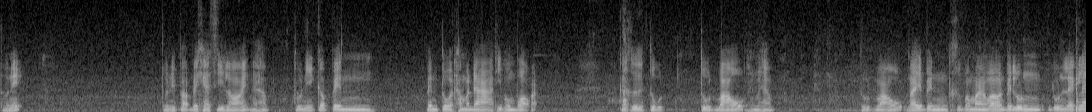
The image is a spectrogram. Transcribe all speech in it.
ตัวนี้ ตัวนี้ปรับได้แค่ 400 นะครับ ตัวนี้ก็เป็น เป็นตัวธรรมดาที่ผมบอกอะ่ะ ก็คือตูด ตูดเว้า เห็นไหมครับ ตูดเว้า น่าจะเป็นคือประมาณว่ามันเป็นรุ่นรุ่นแร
